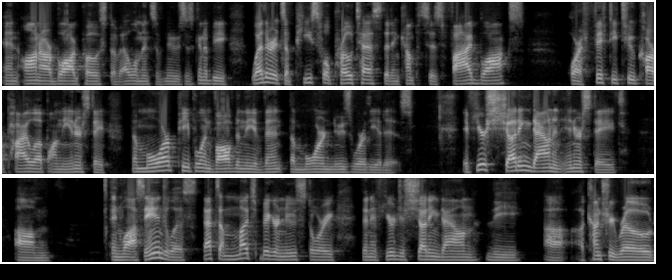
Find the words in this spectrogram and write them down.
and on our blog post of elements of news is going to be whether it's a peaceful protest that encompasses five blocks or a 52 car pileup on the interstate, the more people involved in the event, the more newsworthy it is. If you're shutting down an interstate um, in Los Angeles, that's a much bigger news story than if you're just shutting down the uh, a country road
